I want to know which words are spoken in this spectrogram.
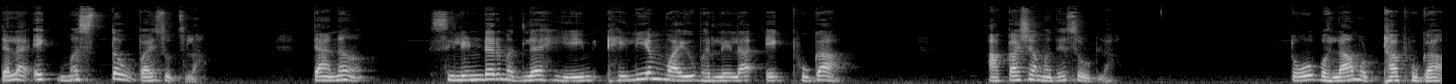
त्याला एक मस्त उपाय सुचला. त्यानं सिलेंडरमधलं हे हेलियम वायू भरलेला एक फुगा आकाशामध्ये सोडला. तो भला मोठा फुगा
